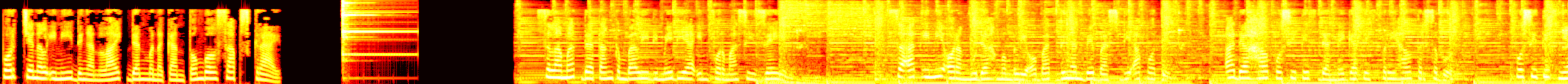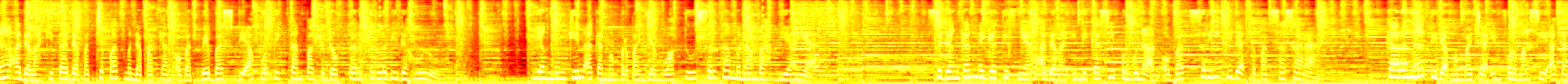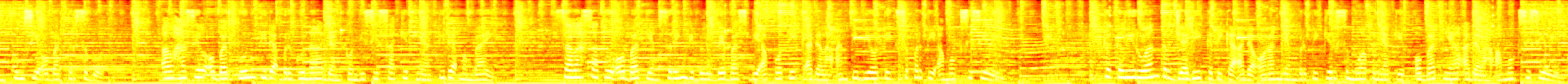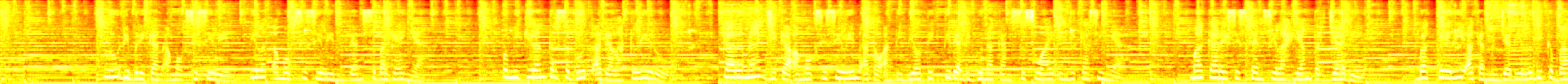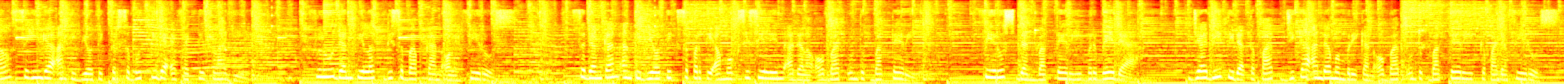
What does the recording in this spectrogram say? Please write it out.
Support channel ini dengan like dan menekan tombol subscribe. Selamat datang kembali di media informasi Zain. Saat ini orang mudah membeli obat dengan bebas di apotik. Ada hal positif dan negatif perihal tersebut. Positifnya adalah kita dapat cepat mendapatkan obat bebas di apotik tanpa ke dokter terlebih dahulu yang mungkin akan memperpanjang waktu serta menambah biaya. Sedangkan negatifnya adalah indikasi penggunaan obat sering tidak tepat sasaran. Karena tidak membaca informasi akan fungsi obat tersebut. Alhasil obat pun tidak berguna dan kondisi sakitnya tidak membaik. Salah satu obat yang sering dibeli bebas di apotik adalah antibiotik seperti amoksisilin. Kekeliruan terjadi ketika ada orang yang berpikir semua penyakit obatnya adalah amoksisilin. Flu diberikan amoksisilin, pilek amoksisilin dan sebagainya. Pemikiran tersebut adalah keliru. Karena jika amoksisilin atau antibiotik tidak digunakan sesuai indikasinya, maka resistensilah yang terjadi. Bakteri akan menjadi lebih kebal sehingga antibiotik tersebut tidak efektif lagi. Flu dan pilek disebabkan oleh virus. Sedangkan antibiotik seperti amoksisilin adalah obat untuk bakteri. Virus dan bakteri berbeda. Jadi tidak tepat jika Anda memberikan obat untuk bakteri kepada virus.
